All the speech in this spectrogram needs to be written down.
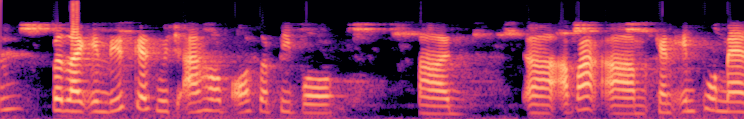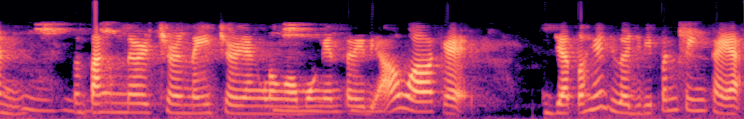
but like in this case which I hope also people uh, uh, apa um, can implement Mhm. tentang nurture nature yang lo ngomongin tadi di awal kayak jatuhnya juga jadi penting kayak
